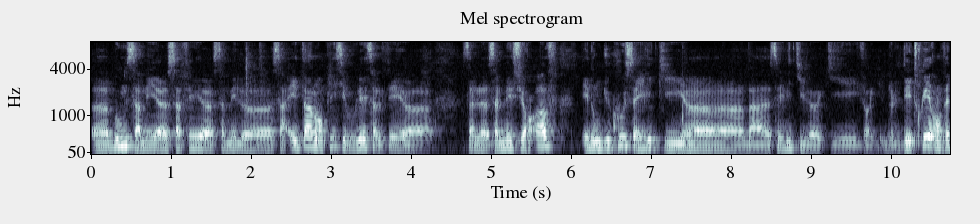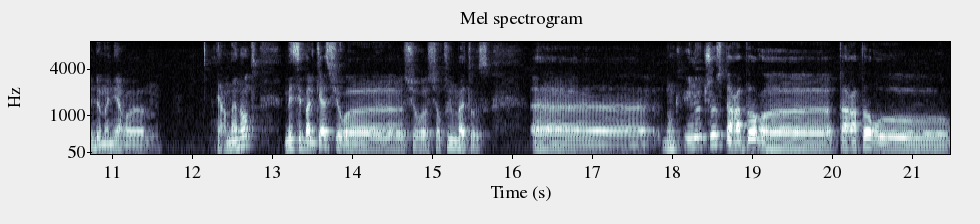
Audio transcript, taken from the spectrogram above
boum, ça met ça fait ça met le ça éteint l'ampli si vous voulez, ça le fait ça le, ça le, met sur off et donc du coup ça évite qu'il bah, ça évite qu'il de le détruire en fait de manière permanente. Mais c'est pas le cas sur sur sur tout le matos. Euh, donc une autre chose par rapport, euh, par rapport au,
